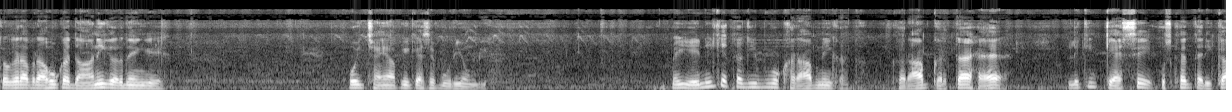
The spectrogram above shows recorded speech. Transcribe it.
तो अगर आप राहु का दान ही कर देंगे, वो इच्छाएँ आपकी कैसे पूरी होंगी? मैं ये नहीं कहता कि वो ख़राब नहीं करता, ख़राब करता है, लेकिन कैसे? उसका तरीका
